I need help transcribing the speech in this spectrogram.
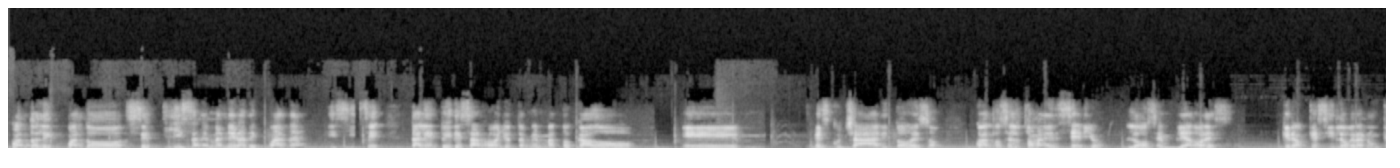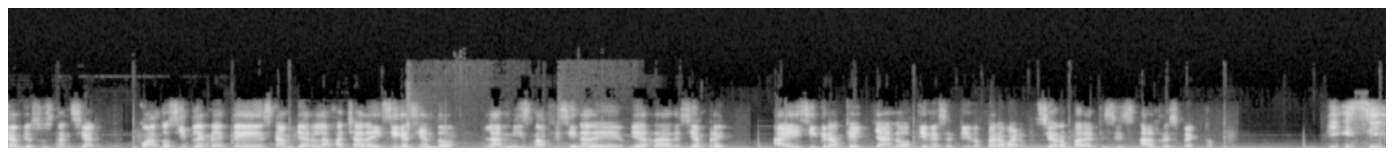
cuando, le, cuando se utiliza de manera adecuada y sí se, talento y desarrollo también me ha tocado eh, escuchar y todo eso. Cuando se lo toman en serio, los empleadores, creo que sí logran un cambio sustancial. Cuando simplemente es cambiar la fachada y sigue siendo la misma oficina de mierda de siempre, ahí sí creo que ya no tiene sentido. Pero bueno, cierro paréntesis al respecto. Y, sí,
